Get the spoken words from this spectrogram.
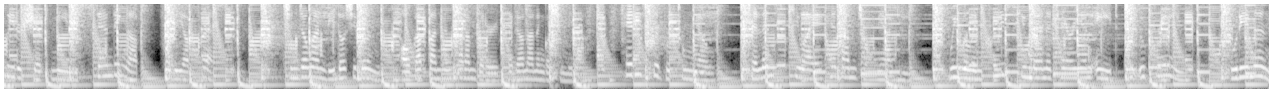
True leadership means standing up for the oppressed. 진정한 리더십은 억압받는 사람들을 대변하는 것입니다. 해리스 부통령, 젤렌스키와의 회담 정리하기. We will increase humanitarian aid to Ukraine. 우리는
